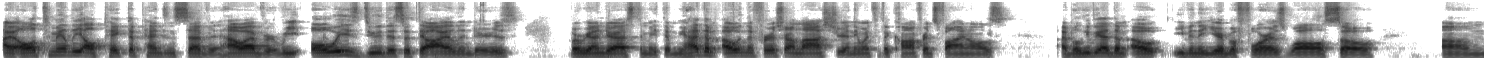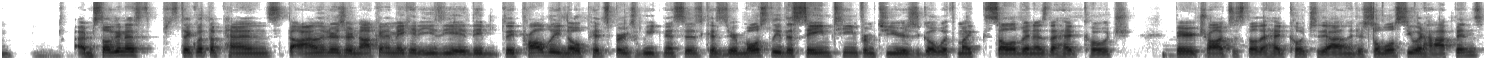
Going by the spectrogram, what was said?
I ultimately I'll pick the Pens in seven. However, we always do this with the Islanders, but we underestimate them. We had them out in the first round last year, and they went to the conference finals. I believe we had them out even the year before as well. So, um, I'm still gonna stick with the Pens. The Islanders are not gonna make it easy. They they probably know Pittsburgh's weaknesses because they're mostly the same team from two years ago with Mike Sullivan as the head coach. Barry Trotz is still the head coach of the Islanders, so we'll see what happens.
